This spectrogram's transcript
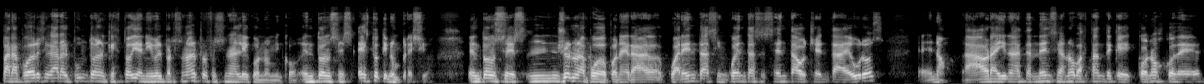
para poder llegar al punto en el que estoy a nivel personal, profesional y económico. Entonces, esto tiene un precio. Entonces, mm, yo no la puedo poner a 40, 50, 60, 80 euros. Eh, no, ahora hay una tendencia, ¿no? Bastante que conozco de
